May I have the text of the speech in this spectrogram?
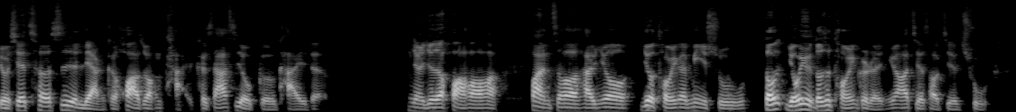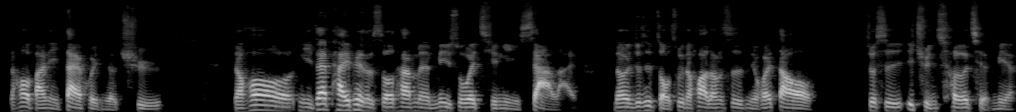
有些车是两个化妆台，可是它是有隔开的。那就是化化化，化完之后，他又又同一个秘书，都永远都是同一个人，因为要减少接触，然后把你带回你的区。然后你在拍片的时候，他们秘书会请你下来。然后就是走出你的化妆室，你会到就是一群车前面，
